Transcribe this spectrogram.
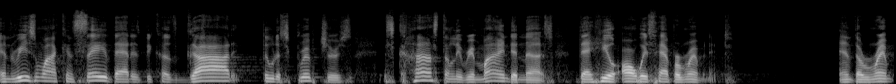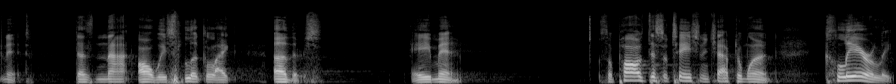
And the reason why I can say that is because God, through the scriptures, is constantly reminding us that He'll always have a remnant. And the remnant does not always look like others. Amen. So Paul's dissertation in chapter one clearly,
